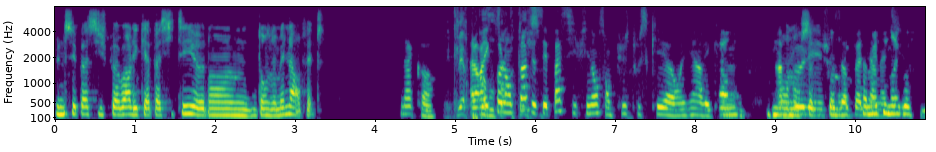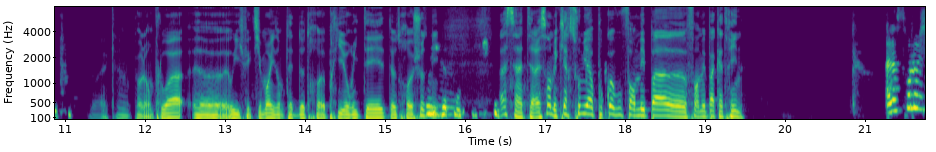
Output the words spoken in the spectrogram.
je ne sais pas si je peux avoir les capacités dans, dans ce domaine-là, en fait. D'accord. Alors avec Pôle emploi, je ne sais pas s'ils financent en plus tout ce qui est en lien avec. Ah, euh, non. un Non, peu non, les choses un peu alternatives. Claire, Pôle emploi, euh, oui, effectivement, ils ont peut-être d'autres priorités, d'autres choses. Oui, mais ah, c'est intéressant. Mais Claire Soumia, pourquoi vous formez pas, euh, formez pas Catherine? À l'astrologie?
